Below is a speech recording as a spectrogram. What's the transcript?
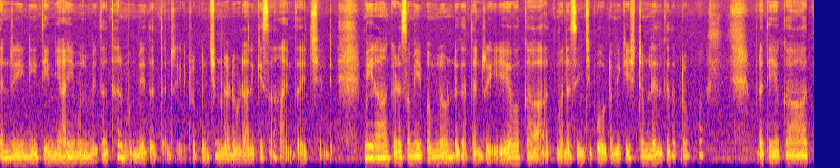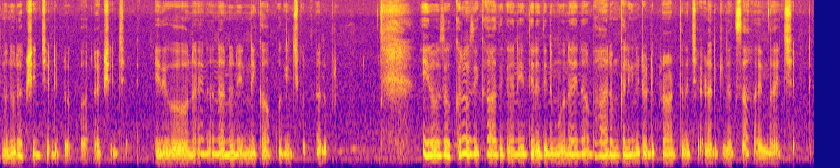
తండ్రి నీతి న్యాయముల మీద ధర్మం మీద తండ్రి ప్రపంచం నడవడానికి సహాయం దయచేయండి. మీరు అక్కడ సమీపంలో ఉండగా తండ్రి ఏ ఒక్క ఆత్మ నశించిపోవటం మీకు ఇష్టం లేదు కదా ప్రభు? ప్రతి ఒక్క ఆత్మను రక్షించండి ప్రభు రక్షించండి. ఇదిగో నాయన నన్ను నేను అప్పగించుకుని ఈరోజు ఒక్కరోజే కాదు కానీ దినదినము భారం కలిగినటువంటి ప్రార్థన చేయడానికి నాకు సహాయం దయచేయండి.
